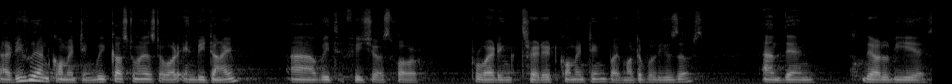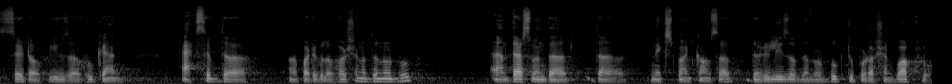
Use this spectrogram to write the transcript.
Uh, review and commenting, we customized our nbdime uh, with features for providing threaded commenting by multiple users. And then there will be a set of users who can accept the uh, particular version of the notebook. And that's when the, the next point comes up, the release of the notebook to production workflow.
